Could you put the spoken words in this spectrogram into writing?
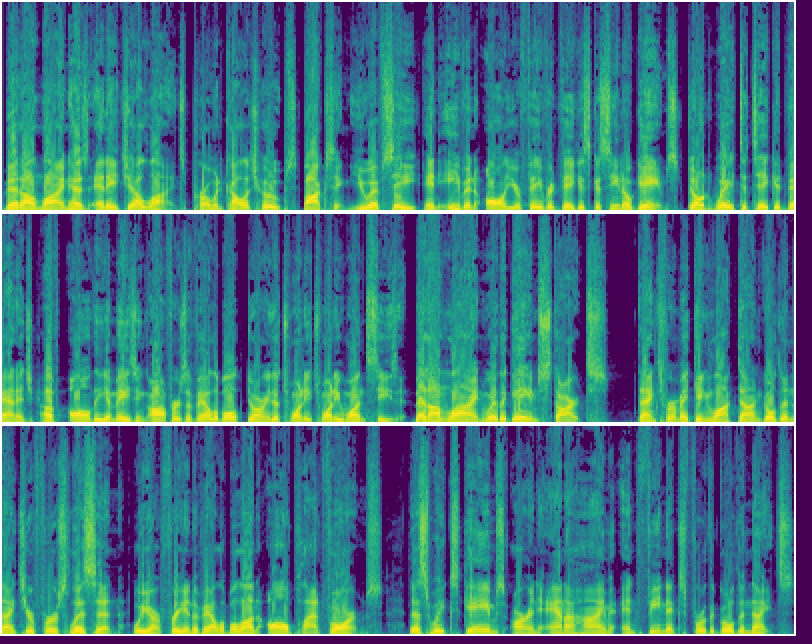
BetOnline has NHL lines, pro and college hoops, boxing, UFC, and even all your favorite Vegas casino games. Don't wait to take advantage of all the amazing offers available during the 2021 season. Bet online where the game starts. Thanks for making Locked On Golden Knights your first listen. We are free and available on all platforms. This week's games are in Anaheim and Phoenix for the Golden Knights.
